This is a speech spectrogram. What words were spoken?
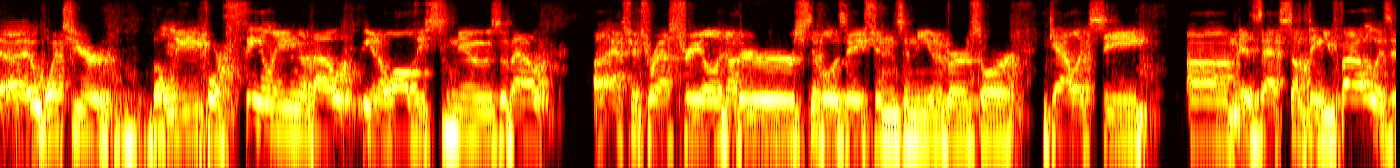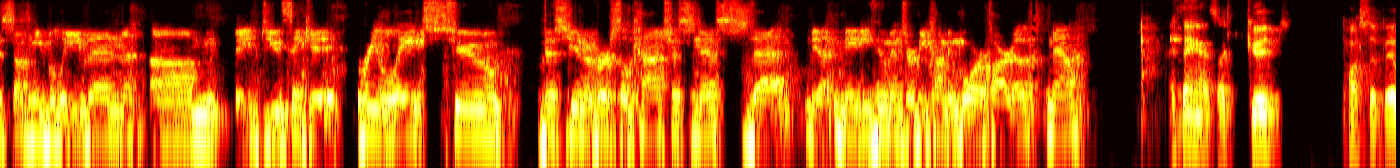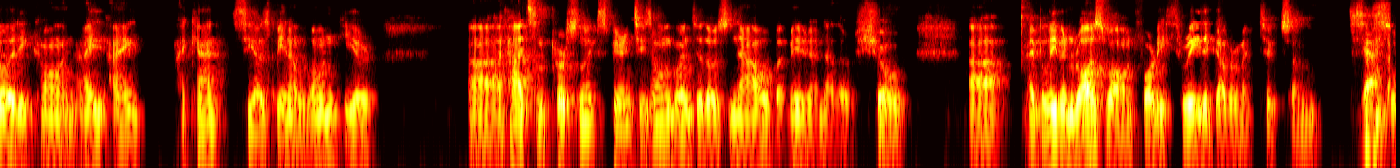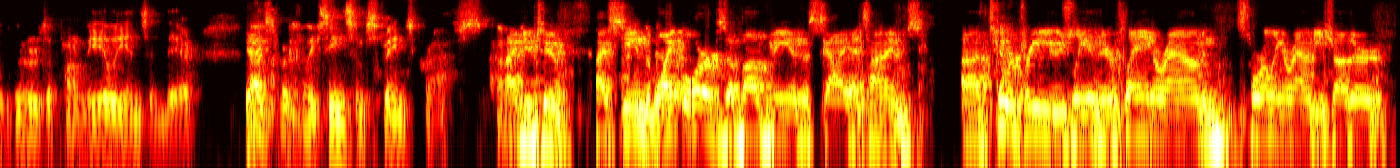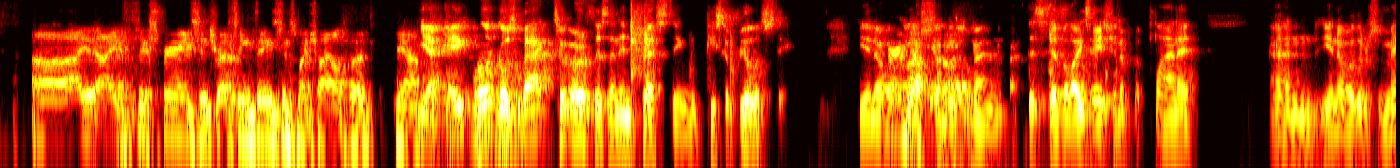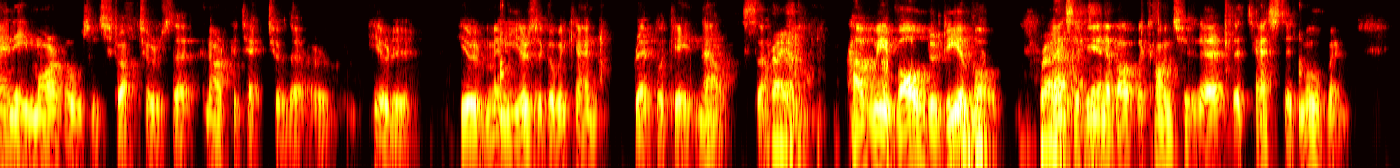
uh, what's your belief or feeling about you know all this news about uh, extraterrestrial and other civilizations in the universe or galaxy? Um, is that something you follow? Is it something you believe in? Um, do you think it relates to this universal consciousness that yeah, maybe humans are becoming more a part of now? I think that's a good possibility, Colin. I, I, I can't see us being alone here. Uh, I've had some personal experiences. I won't go into those now, but maybe another show. Uh, I believe in Roswell in 43, the government took some Yes. samples. There was apparently aliens in there. Yes. I've personally seen some strange crafts. Um, I do too. I've seen the white orbs above me in the sky at times. Uh, two or three usually, and they're playing around and swirling around each other. Uh, I, I've experienced interesting things since my childhood. Yeah. Yeah, it, well, it goes back to Earth as an interesting piece of real estate. You know, Very you have to understand the civilization of the planet. And, you know, there's many marvels and structures that in architecture that are here to, here many years ago, we can't replicate now. So Right. have we evolved or de-evolved? Right. That's again about the conscious, the, the tested movement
